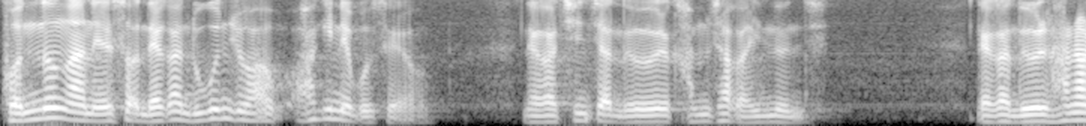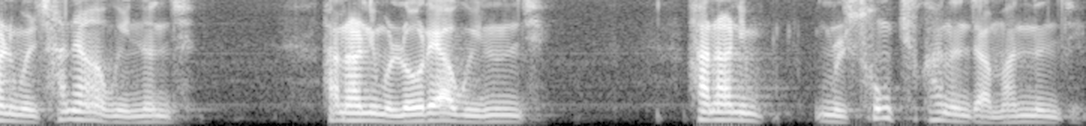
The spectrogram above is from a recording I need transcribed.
권능 안에서 내가 누군지 화- 확인해 보세요. 내가 진짜 늘 감사가 있는지, 내가 늘 하나님을 찬양하고 있는지, 하나님을 노래하고 있는지, 하나님을 송축하는 자 맞는지,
